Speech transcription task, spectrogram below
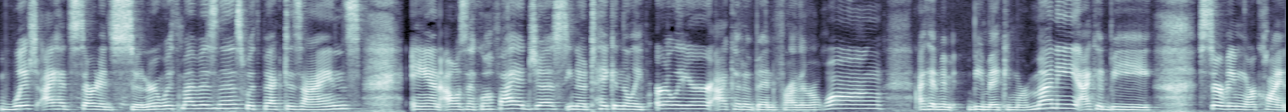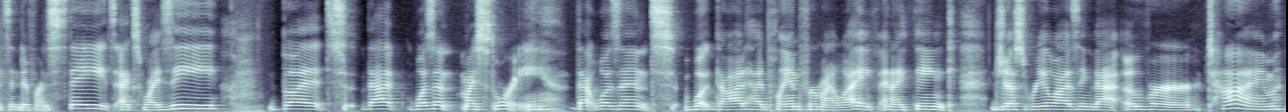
wish I had started sooner with my business with Beck Designs. And I was like, well, if I had just, you know, taken the leap earlier, I could have been farther along. I could be making more money. I could be serving more clients in different states, XYZ. But that wasn't my story. That wasn't what God had planned for my life. And I think just realizing that over time,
